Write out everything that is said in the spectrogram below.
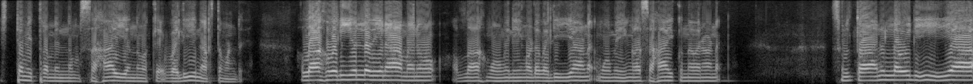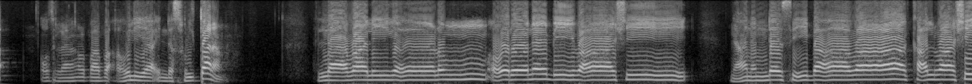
ഇഷ്ടമിത്രം എന്നും സഹായി എന്നുമൊക്കെ വലിയനർത്ഥമുണ്ട് അള്ളാഹു വലിയുള്ളതീനാമനോ അള്ളാഹു മോമിനിയങ്ങളുടെ വലിയാണ് മോമിനിയങ്ങളെ സഹായിക്കുന്നവനാണ്. ഞങ്ങൾ പാപ്പ ഔലിയ എന്റെ സുൽത്താനാണ്. എല്ലാ വാലികളും ഓരോ നബി വാശി ഞാൻ എന്റെ സീബാവ കാൽവാഷി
